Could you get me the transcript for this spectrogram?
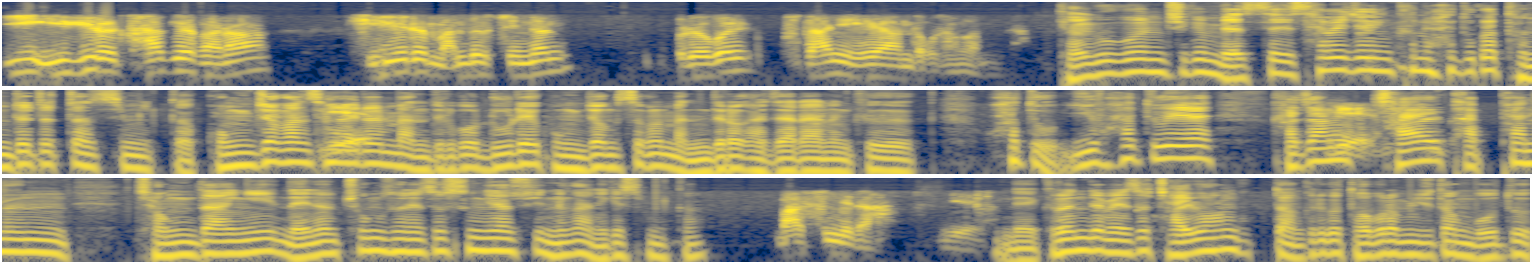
이 위기를 타개하거나 기회를 만들 수 있는 노력을 부단히 해야 한다고 생각합니다. 결국은 지금 메시지 사회적인 큰 화두가 던져졌지 않습니까? 공정한 사회를 예. 만들고 룰의 공정성을 만들어 가자라는 그 화두. 이 화두에 가장 예, 잘 답하는 정당이 내년 총선에서 승리할 수 있는 거 아니겠습니까? 맞습니다. 예. 네, 그런 점에서 자유한국당 그리고 더불어민주당 모두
